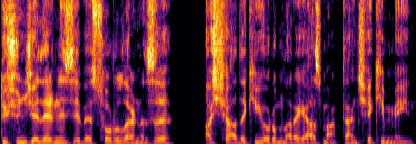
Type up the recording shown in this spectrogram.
Düşüncelerinizi ve sorularınızı aşağıdaki yorumlara yazmaktan çekinmeyin.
